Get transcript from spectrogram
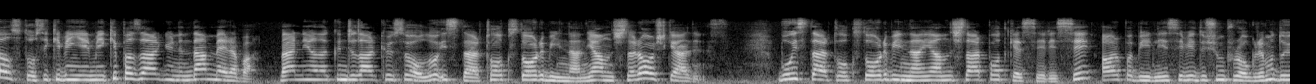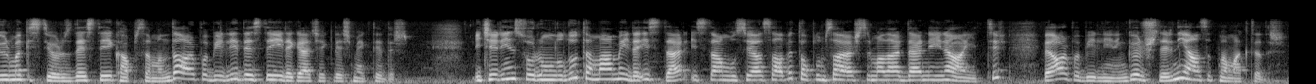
Ağustos 2022 Pazar gününden merhaba. Ben Nihan Akıncılar Köseoğlu. İster Talks doğru bilinen yanlışlara hoş geldiniz. Bu İster Talks doğru bilinen yanlışlar podcast serisi Avrupa Birliği Sivil Düşün Programı Duyurmak istiyoruz desteği kapsamında Avrupa Birliği desteğiyle gerçekleşmektedir. İçeriğin sorumluluğu tamamıyla İster İstanbul Siyasal ve Toplumsal Araştırmalar Derneği'ne aittir ve Avrupa Birliği'nin görüşlerini yansıtmamaktadır.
